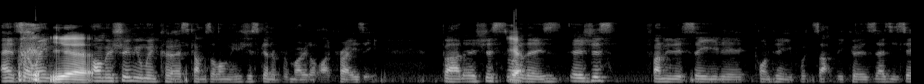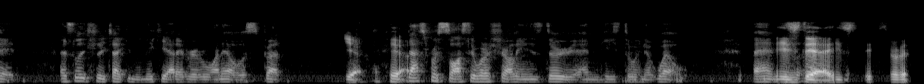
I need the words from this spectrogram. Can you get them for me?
And so when Yeah. I'm assuming when Cursed comes along, he's just going to promote it like crazy. But it's just Yeah. one of those. It's just funny to see the content he puts up because, as you said, it's literally taking the Mickey out of everyone else. But yeah, yeah. that's precisely what Australians do, and he's doing it well. And He's yeah, he's, he's sort of,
